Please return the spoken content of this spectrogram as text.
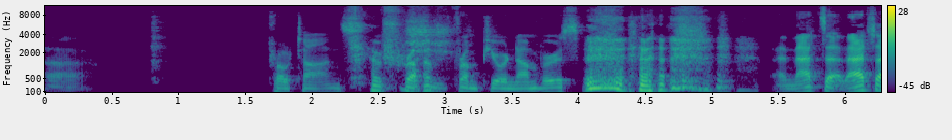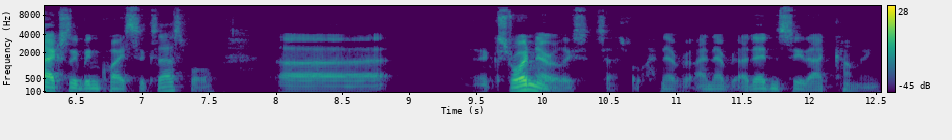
uh, protons from from pure numbers, and that's that's actually been quite successful, uh, extraordinarily successful. I never I never I didn't see that coming,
